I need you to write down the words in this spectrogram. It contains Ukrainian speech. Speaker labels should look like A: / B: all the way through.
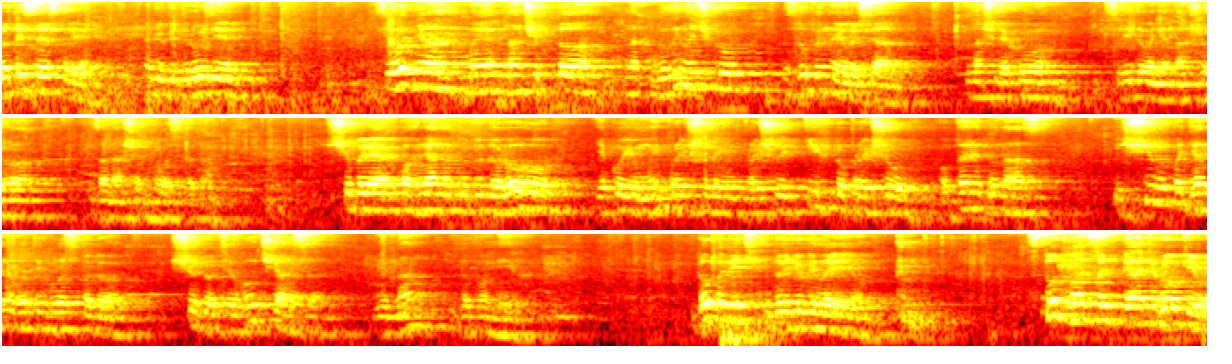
A: Брати, сестри, любі друзі, сьогодні ми начебто на хвилиночку зупинилися на шляху слідування нашого за нашим Господом, щоб поглянути ту дорогу, якою ми пройшли, пройшли ті, хто пройшов попереду нас, і щиро подякувати Господу, що до цього часу Він нам допоміг. Доповідь до ювілею. 125 років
